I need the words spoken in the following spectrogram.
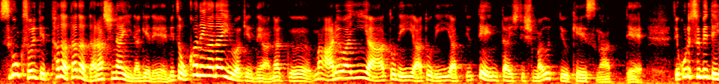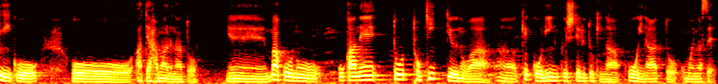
すごくそれってただただだらしないだけで別にお金がないわけではなく、まあ、あれはいいや後でいいや後でいいやって言って延滞してしまうっていうケースがあってでこれ全てにこう当てはまるなと。えー、まあこのお金と時っていうのは結構リンクしてる時が多いなと思います。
